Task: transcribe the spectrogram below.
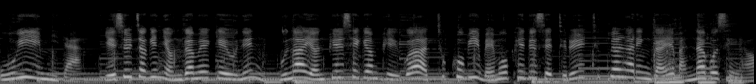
5위입니다. 예술적인 영감을 깨우는 문화 연필 색연필과 투코비 메모 패드 세트를 특별 할인가에 만나보세요.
